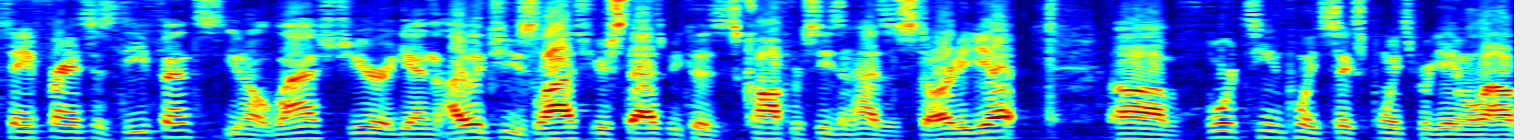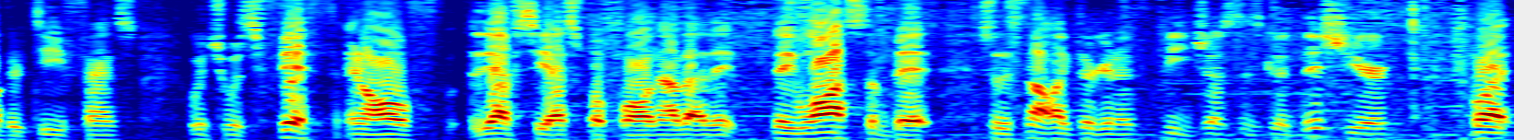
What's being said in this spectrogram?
St. Francis defense, you know, last year, again, I like to use last year's stats because conference season hasn't started yet. Um, 14.6 points per game allowed their defense, which was fifth in all of the FCS football. Now that they, they lost a bit, so it's not like they're going to be just as good this year. But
